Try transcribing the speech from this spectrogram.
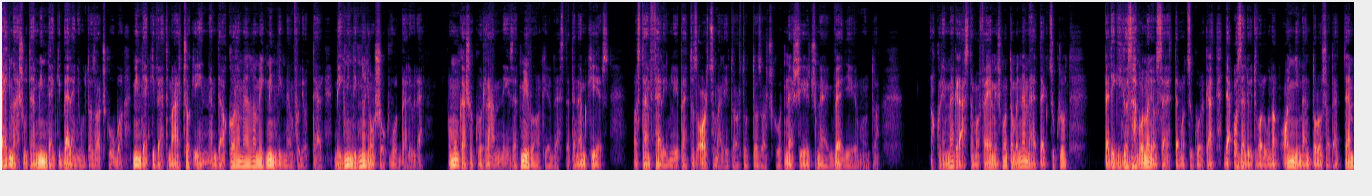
Egymás után mindenki belenyúlt az acskóba, mindenki vett már, csak én nem, de a karamella még mindig nem fogyott el, még mindig nagyon sok volt belőle. A munkás akkor rám nézett. Mi van? kérdezte, te nem kérsz? Aztán felém lépett, az arcom elé tartotta az acskót. Ne sérts meg, vegyél, mondta. Akkor én megráztam a fejem, és mondtam, hogy nem ehetek cukrot, pedig igazából nagyon szerettem a cukorkát, de azelőtt való nap annyi mentolosat ettem,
